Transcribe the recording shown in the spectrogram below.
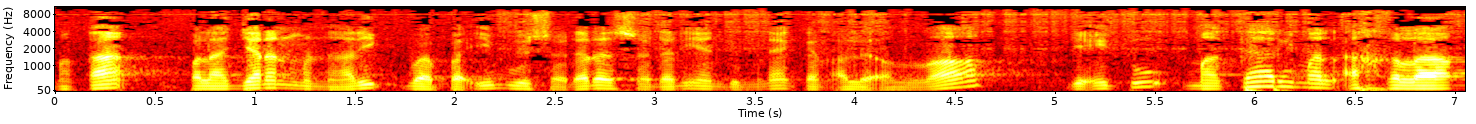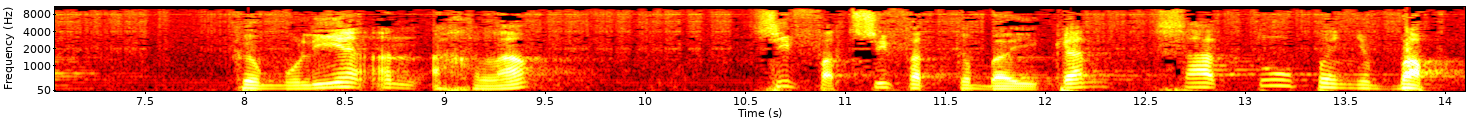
Maka pelajaran menarik Bapak Ibu saudara-saudari yang dimuliakan oleh Allah yaitu makarimal akhlak, kemuliaan akhlak, sifat-sifat kebaikan satu penyebab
